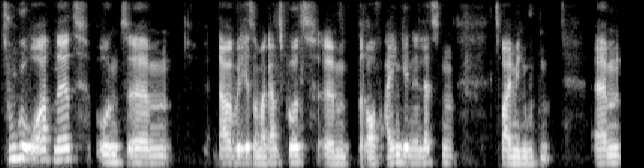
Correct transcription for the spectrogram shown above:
zugeordnet und da würde ich jetzt noch mal ganz kurz darauf eingehen in den letzten zwei Minuten. Ähm,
